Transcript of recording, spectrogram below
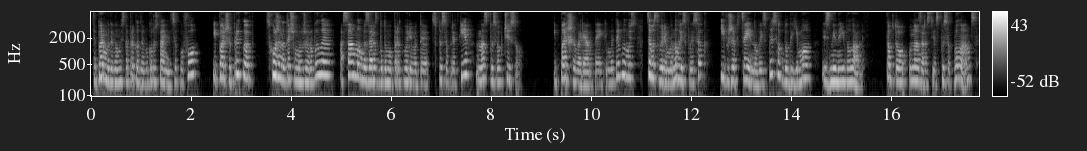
Тепер ми дивимося на приклади використання циклу FO. І перший приклад схожий на те, що ми вже робили, а саме ми зараз будемо перетворювати список рядків на список чисел. І перший варіант, на який ми дивимося, це ми створюємо новий список, і вже в цей новий список додаємо змінені вилани. Тобто у нас зараз є список valence.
